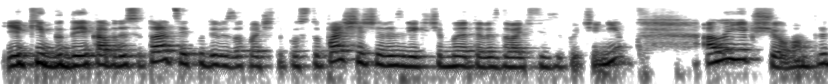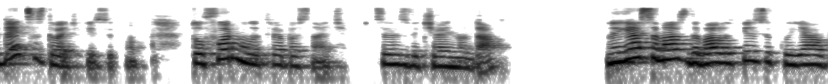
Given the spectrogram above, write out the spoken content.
які буде, яка буде ситуація, куди ви захочете поступати ще через рік, чи будете ви здавати фізику, чи ні. Але якщо вам прийдеться здавати фізику, то формули треба знати. Це, звичайно, да. Ну, я сама здавала фізику, я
